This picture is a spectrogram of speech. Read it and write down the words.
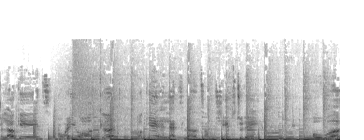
Hello kids, how are you all? Good? Okay, let's learn some shapes today. Oval,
